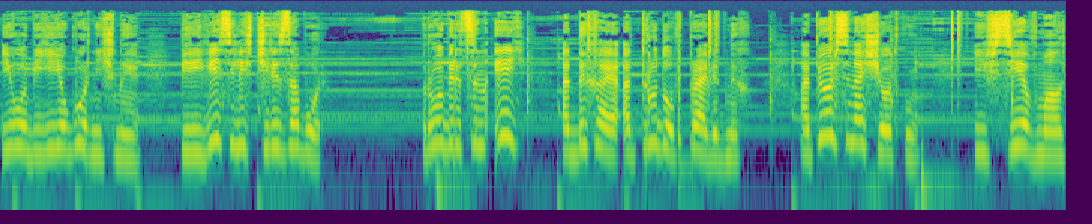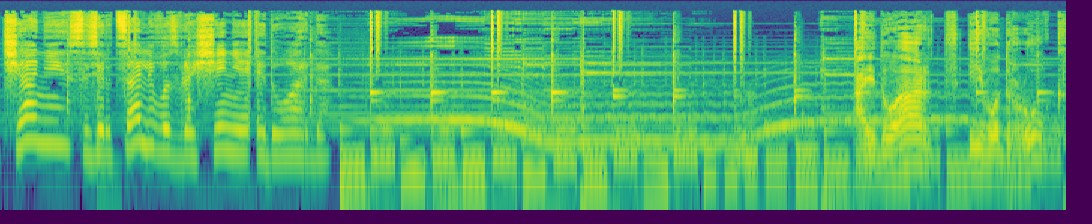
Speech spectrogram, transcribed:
и обе ее горничные перевесились через забор. Робертсон Эй, отдыхая от трудов праведных, оперся на щетку, и все в молчании созерцали возвращение Эдуарда. А Эдуард и его друг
